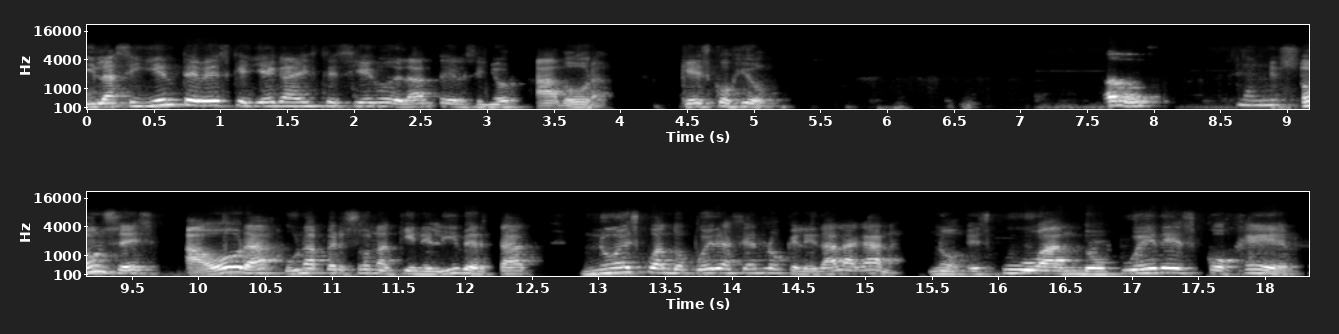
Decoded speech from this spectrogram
Y la siguiente vez que llega este ciego delante del Señor, adora. ¿Qué escogió? Entonces, Ahora una persona tiene libertad, no es cuando puede hacer lo que le da la gana, no, es cuando puede escoger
